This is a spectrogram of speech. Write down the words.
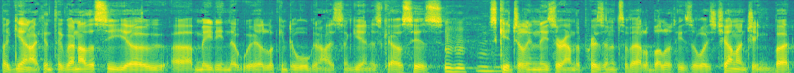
But again, I can think of another CEO uh, meeting that we're looking to organise. Again, as Gail says, mm-hmm. Mm-hmm. scheduling these around the president's availability is always challenging. But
